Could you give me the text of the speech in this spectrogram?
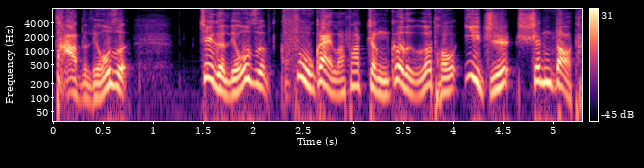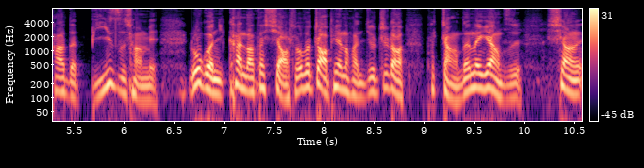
大的瘤子。”这个瘤子覆盖了他整个的额头，一直伸到他的鼻子上面。如果你看到他小时候的照片的话，你就知道他长得那样子，像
